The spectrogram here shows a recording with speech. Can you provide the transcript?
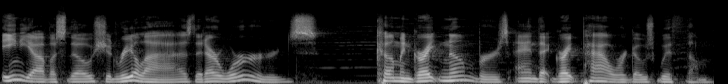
Any of us, though, should realize that our words come in great numbers and that great power goes with them.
